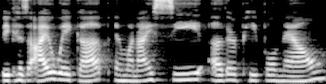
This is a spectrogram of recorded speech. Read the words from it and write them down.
because I wake up and when I see other people now,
